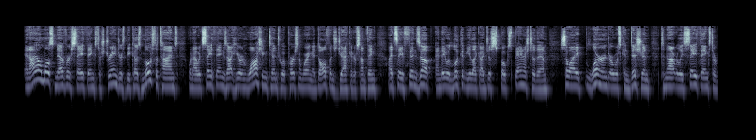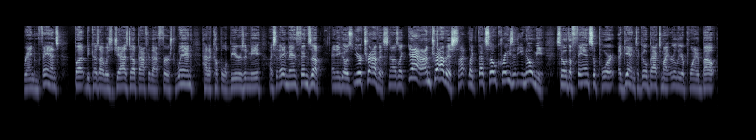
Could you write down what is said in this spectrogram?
And I almost never say things to strangers because most of the times when I would say things out here in Washington to a person wearing a Dolphins jacket or something, I'd say fins up and they would look at me like I just spoke Spanish to them. So I learned or was conditioned to not really say things to random fans. But because I was jazzed up after that first win, had a couple of beers in me, I said, "Hey man, fins up." And he goes, "You're Travis." And I was like, "Yeah, I'm Travis." I, like that's so crazy that you know me. So the fan support again to go back to my earlier point about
